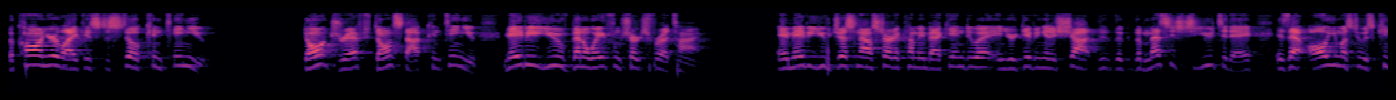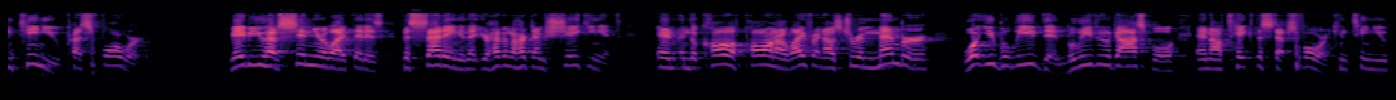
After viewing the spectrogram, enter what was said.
the call in your life is to still continue. Don't drift. Don't stop. Continue. Maybe you've been away from church for a time. And maybe you've just now started coming back into it and you're giving it a shot. The, the, the, message to you today is that all you must do is continue, press forward. Maybe you have sin in your life that is besetting and that you're having a hard time shaking it. And, and the call of Paul in our life right now is to remember what you believed in, believe in the gospel, and I'll take the steps forward. Continue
